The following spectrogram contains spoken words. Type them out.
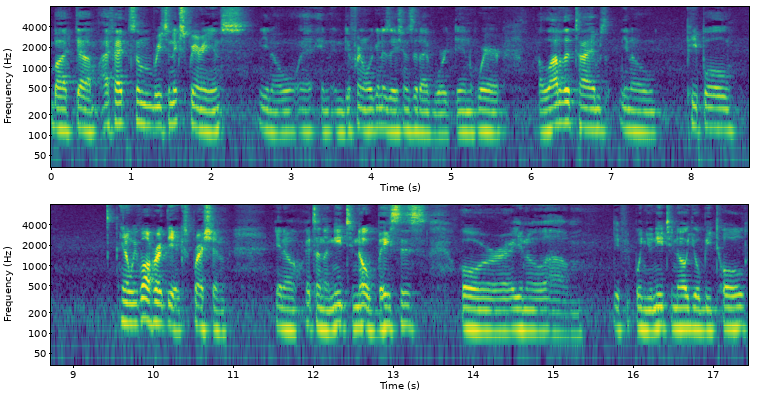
But um, I've had some recent experience, you know, in, in different organizations that I've worked in where a lot of the times, you know, people, you know, we've all heard the expression, you know, it's on a need to know basis, or, you know, um, if when you need to know, you'll be told.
